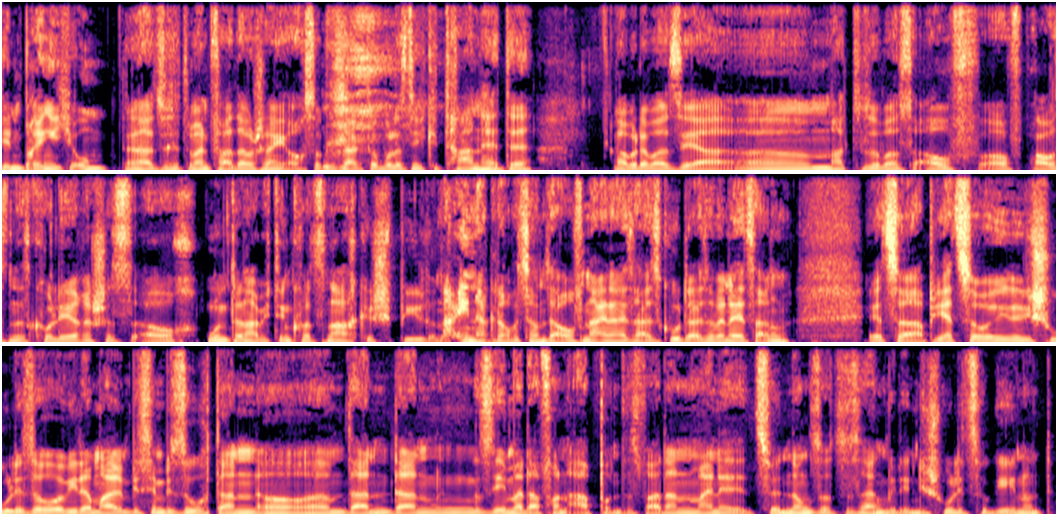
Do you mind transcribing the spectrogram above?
den bringe ich um. Dann also hätte mein Vater wahrscheinlich auch so gesagt, obwohl er es nicht getan hätte. Aber der war sehr, ähm, hatte sowas auf, aufbrausendes, cholerisches auch. Und dann habe ich den kurz nachgespielt. Und nein, Herr Glaub, jetzt haben Sie auf. Nein, nein, ist alles gut. Also wenn er jetzt, sagen, jetzt ab jetzt so die Schule so wieder mal ein bisschen besucht, dann, äh, dann, dann sehen wir davon ab. Und das war dann meine Zündung sozusagen, wieder in die Schule zu gehen. Und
